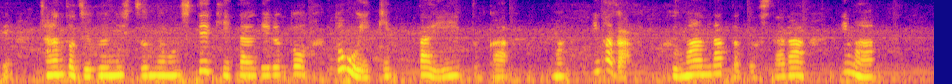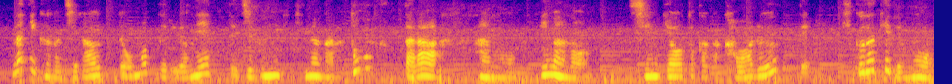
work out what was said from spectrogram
て。ちゃんと自分に質問をして聞いてあげると、どう生きたいとか、まあ、今が不満だったとしたら、今何かが違うって思ってるよねって自分に聞きながら、どうなったら、あの、今の心境とかが変わるって聞くだけでも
